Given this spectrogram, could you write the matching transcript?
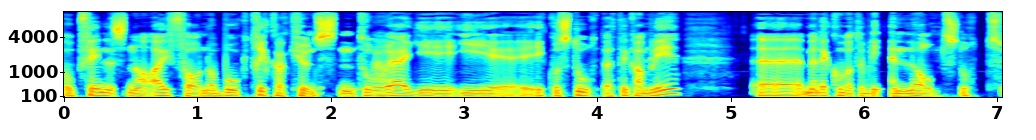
oppfinnelsen av iPhone og boktrykkerkunsten, tror jeg, i, i, i, hvor stort dette kan bli. Eh, men det kommer til å bli enormt stort.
